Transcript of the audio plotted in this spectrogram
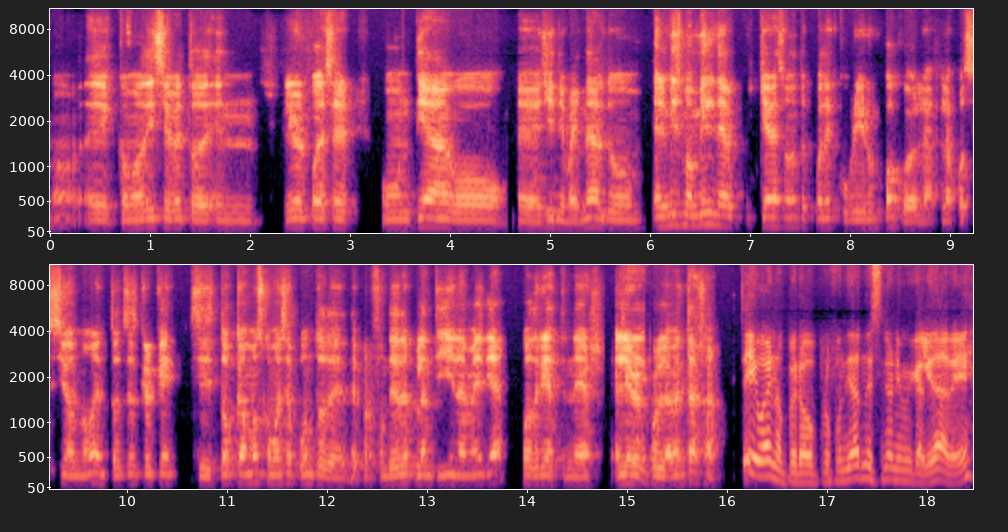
¿no? Eh, como dice Beto, en Liverpool puede ser un Thiago, eh, Gini el mismo Milner, quieras o no, te puede cubrir un poco la, la posición, ¿no? Entonces creo que si tocamos como ese punto de, de profundidad de plantilla en la media, podría tener el Sí. Liverpool la ventaja. Sí, bueno, pero profundidad no es sinónimo de calidad, ¿eh?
